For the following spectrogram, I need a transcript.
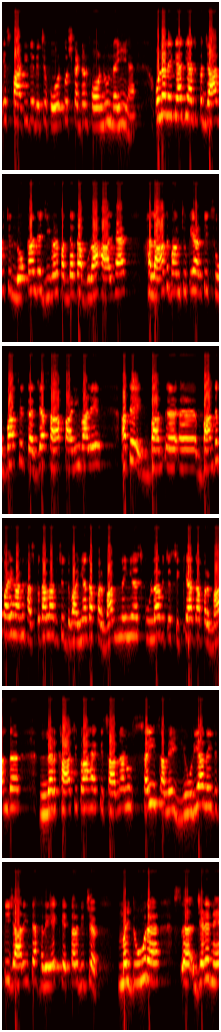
ਇਸ ਪਾਰਟੀ ਦੇ ਵਿੱਚ ਹੋਰ ਕੁਝ ਕੱਢਣ ਪਾਉਣ ਨੂੰ ਨਹੀਂ ਹੈ। ਉਹਨਾਂ ਨੇ ਕਿਹਾ ਕਿ ਅੱਜ ਪੰਜਾਬ ਵਿੱਚ ਲੋਕਾਂ ਦੇ ਜੀਵਨ ਪੱਧਰ ਦਾ ਬੁਰਾ ਹਾਲ ਹੈ। ਹਾਲਾਤ ਬਣ ਚੁੱਕੇ ਹਨ ਕਿ ਸੂਬਾ ਸਿਰ ਕਰਜ਼ਾ ਸਾਫ਼ ਪਾਣੀ ਵਾਲੇ ਅਤੇ ਬੰਦ ਪਏ ਹਨ। ਹਸਪਤਾਲਾਂ ਵਿੱਚ ਦਵਾਈਆਂ ਦਾ ਪ੍ਰਬੰਧ ਨਹੀਂ ਹੈ, ਸਕੂਲਾਂ ਵਿੱਚ ਸਿੱਖਿਆ ਦਾ ਪ੍ਰਬੰਧ ਲੜਖਾ ਚੁੱਕਾ ਹੈ। ਕਿਸਾਨਾਂ ਨੂੰ ਸਹੀ ਸਮੇਂ ਯੂਰੀਆ ਨਹੀਂ ਦਿੱਤੀ ਜਾ ਰਹੀ ਤੇ ਹਰੇਕ ਖੇਤਰ ਵਿੱਚ ਮਜ਼ਦੂਰ ਜਿਹੜੇ ਨੇ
